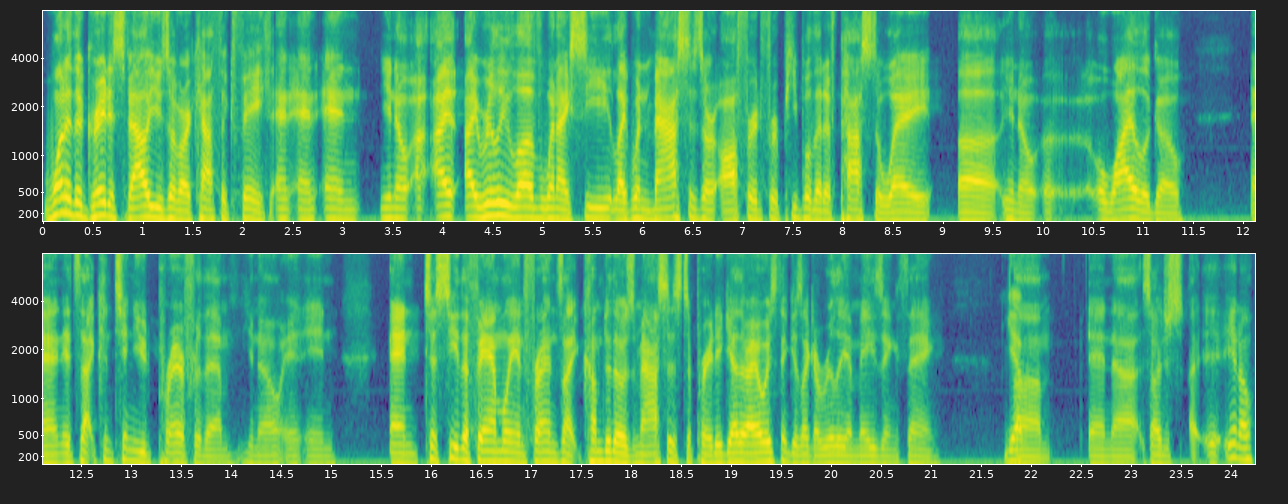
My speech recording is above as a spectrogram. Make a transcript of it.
one of the greatest values of our Catholic faith, and and and you know, I I really love when I see like when masses are offered for people that have passed away, uh, you know, a, a while ago, and it's that continued prayer for them, you know, in, in and to see the family and friends like come to those masses to pray together i always think is like a really amazing thing yeah um, and uh, so i just you know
